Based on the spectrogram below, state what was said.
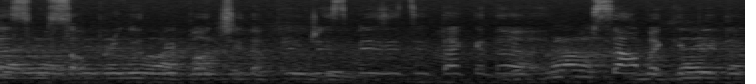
да сум сопругот ми почи да приучи смесици, така да сама ќе бидам.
